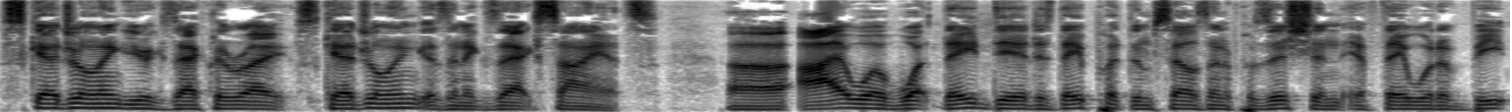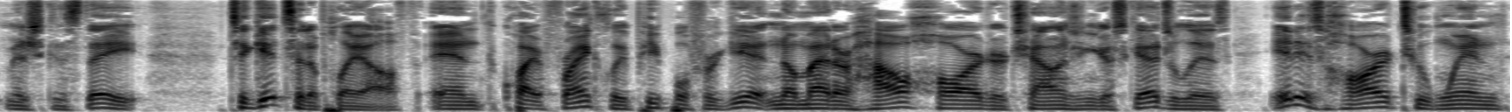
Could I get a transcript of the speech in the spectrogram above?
Scheduling, you're exactly right. Scheduling is an exact science. Uh, Iowa, what they did is they put themselves in a position if they would have beat Michigan State to get to the playoff. And quite frankly, people forget no matter how hard or challenging your schedule is, it is hard to win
